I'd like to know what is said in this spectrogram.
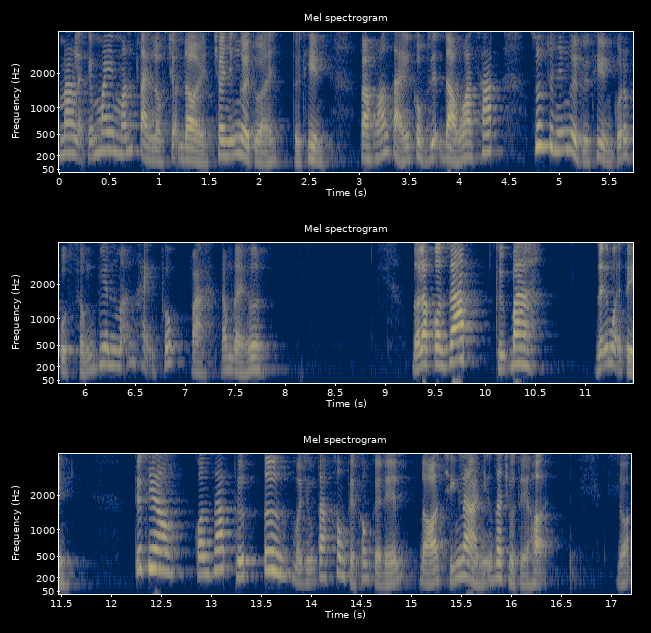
mang lại cái may mắn tài lộc trọn đời cho những người tuổi tuổi thìn và hóa giải cái cục diện đào hoa sát giúp cho những người tuổi thìn có được cuộc sống viên mãn hạnh phúc và đong đầy hơn. Đó là con giáp thứ ba dễ ngoại tình. Tiếp theo, con giáp thứ tư mà chúng ta không thể không kể đến đó chính là những gia chủ thể hợi. Đó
